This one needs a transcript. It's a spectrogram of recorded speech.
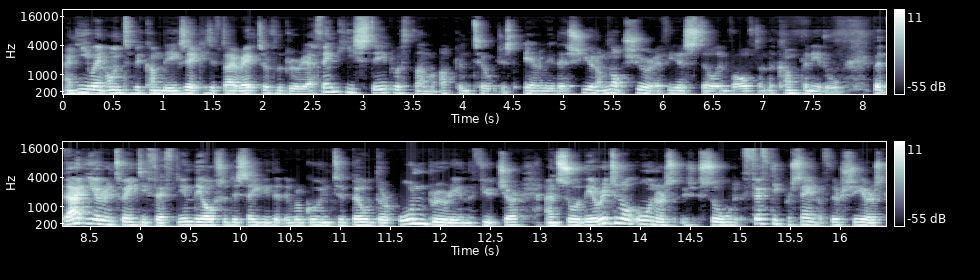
and he went on to become the executive director of the brewery. I think he stayed with them up until just early this year. I'm not sure if he is still involved in the company though. But that year in 2015, they also decided that they were going to build their own brewery in the future, and so the original owners sold 50% of their shares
